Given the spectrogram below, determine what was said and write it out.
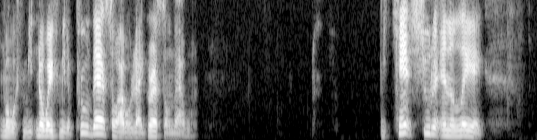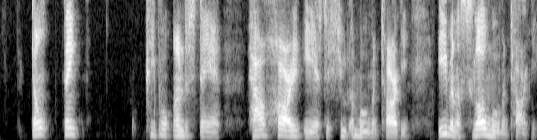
No way for me, no way for me to prove that, so I will digress on that one. You can't shoot it in the leg. Don't think people understand how hard it is to shoot a moving target, even a slow moving target.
